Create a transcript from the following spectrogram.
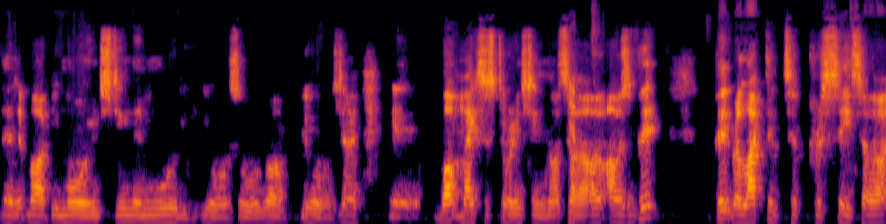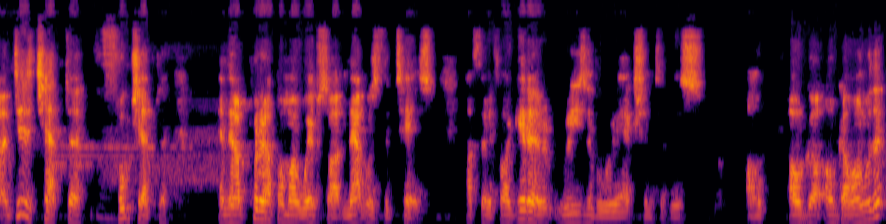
that it might be more interesting than Woody yours or Rob yours. You know, eh, what makes a story interesting or not? So I, I was a bit bit reluctant to proceed. So I did a chapter, full chapter, and then I put it up on my website, and that was the test. I thought if I get a reasonable reaction to this, I'll I'll go I'll go on with it.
